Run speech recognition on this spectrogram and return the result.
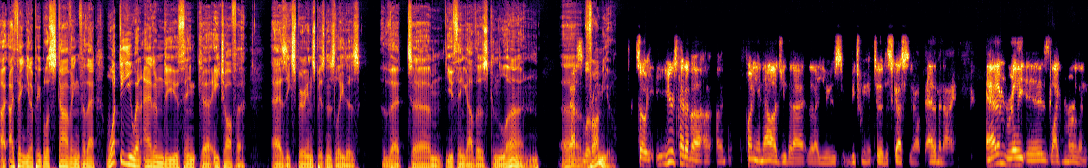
I, I think you know people are starving for that. What do you and Adam do you think uh, each offer as experienced business leaders that um, you think others can learn uh, from you? So here's kind of a, a, funny analogy that I that I use between to discuss, you know, Adam and I. Adam really is like Merlin.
